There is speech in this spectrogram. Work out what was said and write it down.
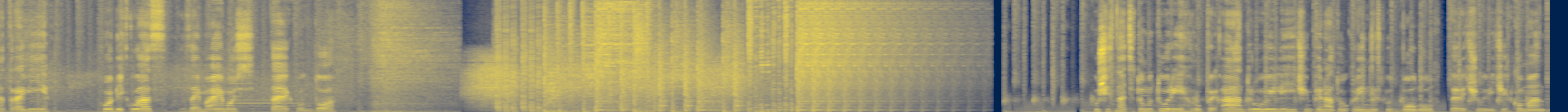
на траві. Хобі клас займаємось таеквондо. У 16-му турі групи А другої ліги чемпіонату України з футболу серед чоловічих команд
